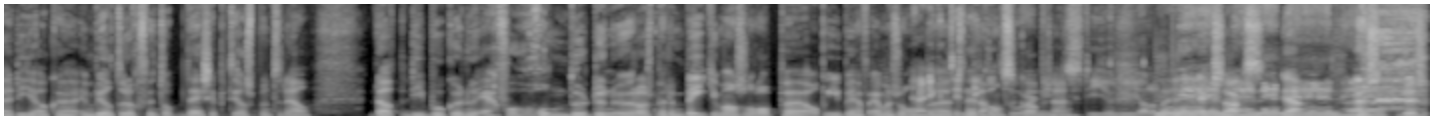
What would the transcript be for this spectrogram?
Eh, die je ook eh, in beeld terugvindt op dcptels.nl. Dat die boeken nu echt voor honderden euro's met een beetje mazzel op, eh, op eBay of Amazon ja, ik eh, tweedehands te koop zijn. niet, die jullie allebei Nee, hebben. Exact, nee, nee, ja. nee, nee. Dus, dus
